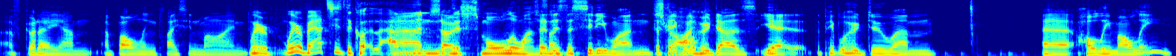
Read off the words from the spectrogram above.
I've got a um a bowling place in mind. Where whereabouts is the other Um, than so- the smaller ones? So like- there's the city one. The people Strike? who does yeah, the people who do um uh Holey Moley.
